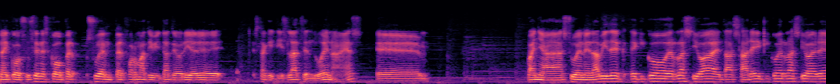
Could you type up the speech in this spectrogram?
nahiko zuzenezko per, zuen performatibitate hori ere ez dakit islatzen duena, ez? E, baina zuen edabidek ekiko erlazioa eta sareekiko erlazioa ere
